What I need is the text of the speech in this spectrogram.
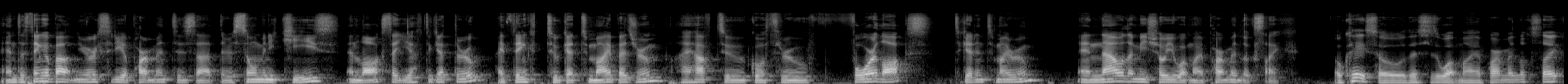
And the thing about New York City apartment is that there's so many keys and locks that you have to get through. I think to get to my bedroom, I have to go through four locks to get into my room. And now let me show you what my apartment looks like. Okay, so this is what my apartment looks like.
